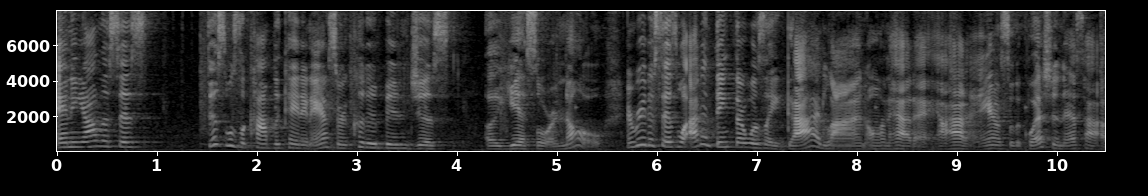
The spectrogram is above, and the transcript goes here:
And Iyanla says, this was a complicated answer. It could have been just a yes or a no. And Rita says, well, I didn't think there was a guideline on how to how to answer the question. That's how I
